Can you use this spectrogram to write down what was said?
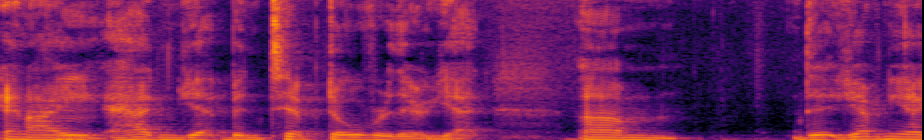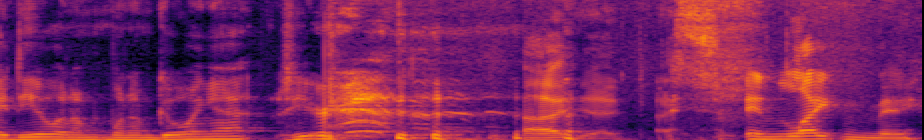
and I hadn't yet been tipped over there yet. Um, do you have any idea what I'm what I'm going at here? Uh, enlighten me.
